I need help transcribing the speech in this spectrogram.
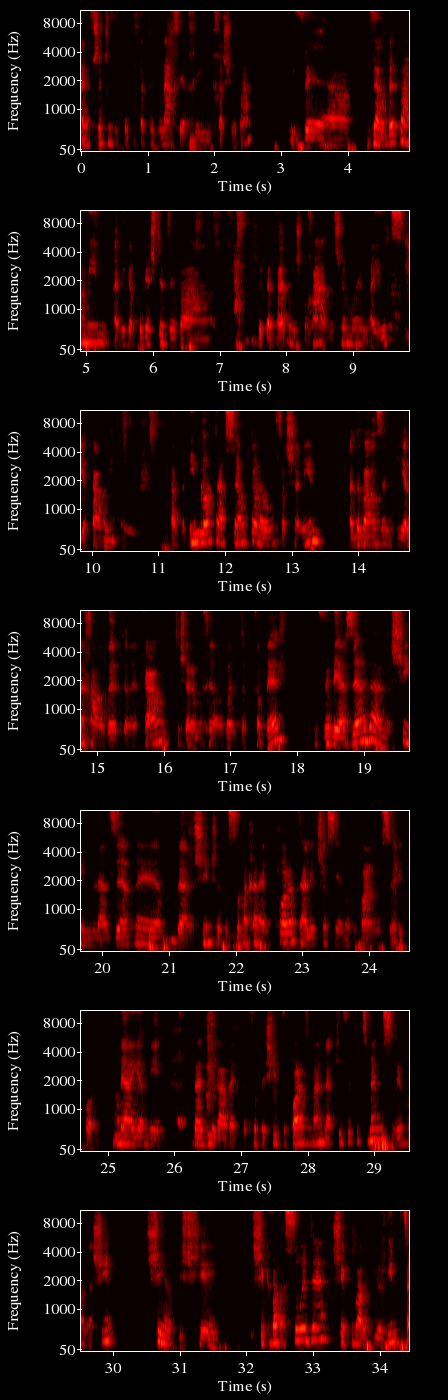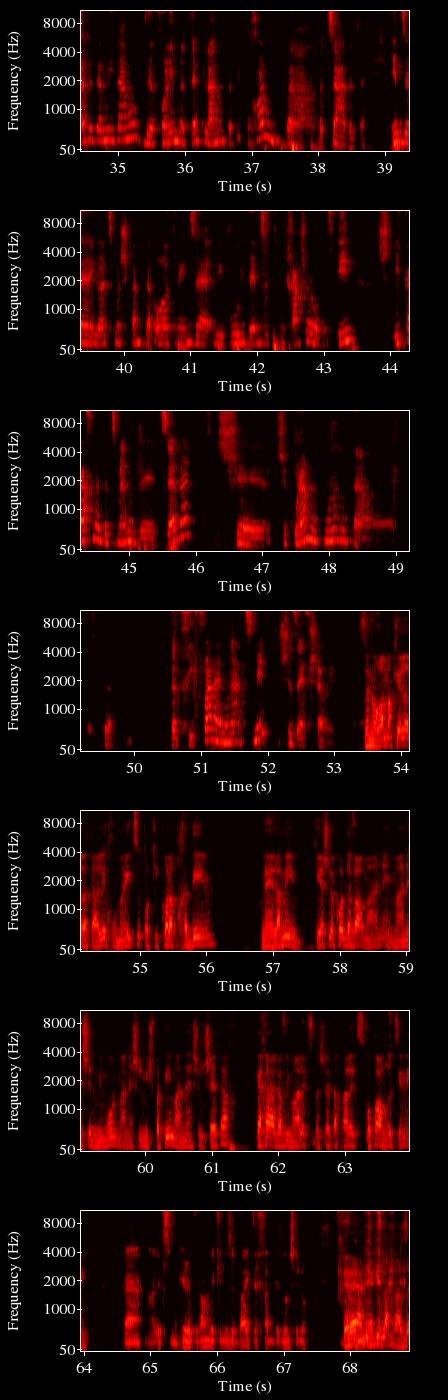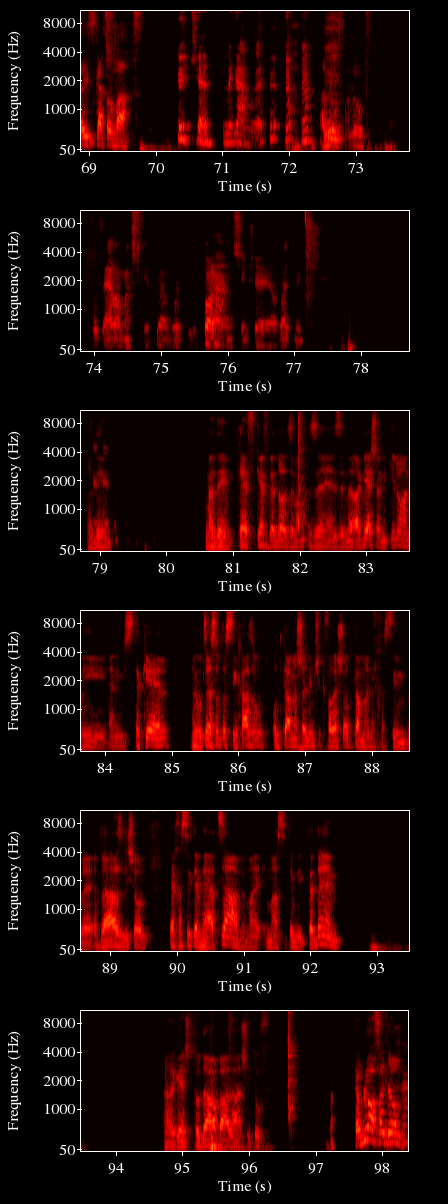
אני חושבת שזאת התובנה הכי הכי חשובה, וה- והרבה פעמים אני גם פוגשת את זה בכלכלת המשפחה, אנשים אומרים הייעוץ יקר לי, אבל אם לא תעשה אותו לאורך השנים, הדבר הזה יהיה לך הרבה יותר יקר, תשלם מחיר הרבה יותר כבד, ולהיעזר באנשים, להיעזר אה, באנשים שאתה סומך עליהם, כל התהליך שעשינו, כל הנושא, כל מאה ימים, והדירה וההתפתחות האישית, וכל הזמן להקיף את עצמנו סביב אנשים ש, ש, שכבר עשו את זה, שכבר יודעים קצת יותר מאיתנו ויכולים לתת לנו את הביטחון בצעד הזה. אם זה יועץ משכנתאות ואם זה ליווי ואם זה תמיכה של עורך דין, הקפנו את עצמנו בצוות ש, שכולם נתנו לנו את, הדחיפה לאמונה העצמית שזה אפשרי. זה נורא מקל על התהליך, הוא מאיץ אותו, כי כל הפחדים נעלמים, כי יש לכל דבר מענה, מענה של מימון, מענה של משפטים, מענה של שטח. איך היה אגב עם אלכס בשטח? אלכס כוכב רציני. אה, אלכס מכיר את רמלה כאילו זה בית אחד גדול שלו. תראה, אני אגיד לך, זו עסקה טובה. כן, לגמרי. אלוף, אלוף. זה היה ממש כיף לעבוד עם כל האנשים שעבדנו איתם. מדהים. מדהים, כיף, כיף גדול, זה, זה, זה מרגש, אני כאילו, אני, אני מסתכל, אני רוצה לעשות את השיחה הזאת עוד כמה שנים שכבר יש עוד כמה נכסים, ו, ואז לשאול איך עשיתם האצה ומה עשיתם להתקדם. מרגש, תודה רבה על השיתוף. קבלו אף אדום.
